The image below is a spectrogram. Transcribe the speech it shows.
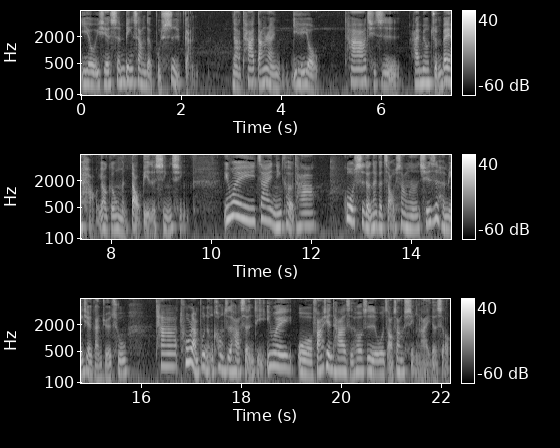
也有一些生病上的不适感。那他当然也有，他其实还没有准备好要跟我们道别的心情。因为在妮可他过世的那个早上呢，其实是很明显感觉出他突然不能控制他的身体。因为我发现他的时候，是我早上醒来的时候，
